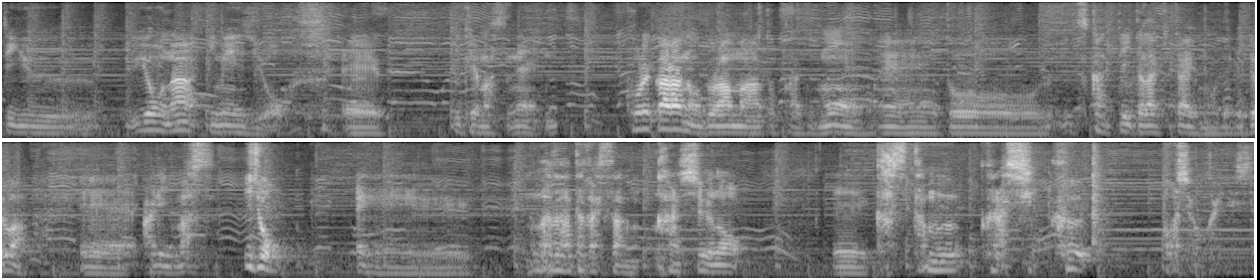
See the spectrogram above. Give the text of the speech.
ていうようなイメージを、えー、受けますね。これからのドラマとかでも、えーと、使っていただきたいモデルでは、えー、あります。以上、えー、沼田隆さん監修の、えー、カスタムクラシックご紹介でした。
